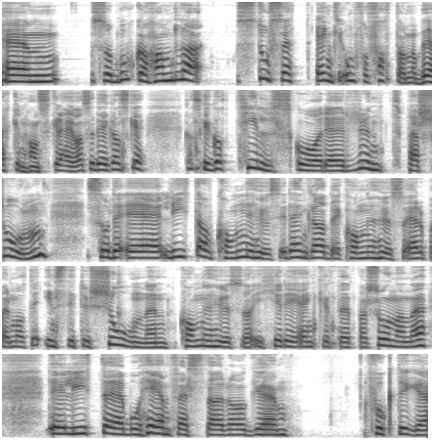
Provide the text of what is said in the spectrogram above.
Um, så boka handler stort sett egentlig om forfatteren og bøkene han skrev. Altså det er ganske, ganske godt tilskåret rundt personen, så det er lite av kongehus. I den grad det er kongehus, så er det på en måte institusjonen kongehus, og ikke de enkelte personene. Det er lite bohemfester og eh, fuktige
